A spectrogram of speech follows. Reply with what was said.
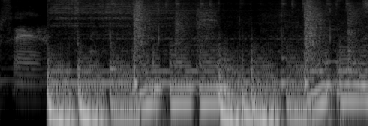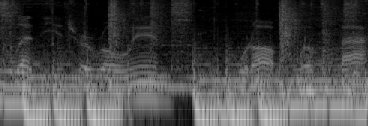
I'm saying? Let the intro roll in. What up? Welcome back.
